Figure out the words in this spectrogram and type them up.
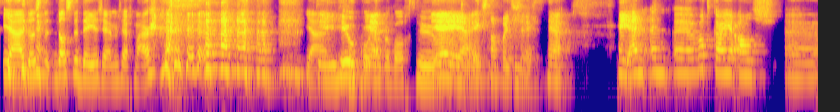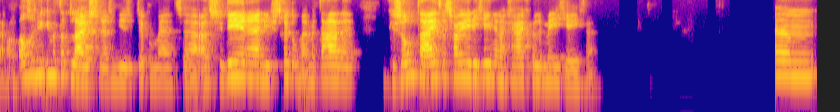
Ja, dat is de, dat is de DSM, zeg maar. ja, heel kort ja. op de bocht. Heel ja, ja, ja, ik snap wat je zegt. Ja. Hey, en en uh, wat kan je als, uh, als er nu iemand aan het luisteren is en die is op dit moment uh, aan het studeren en die struggelt met mentale gezondheid, wat zou je diegene dan graag willen meegeven? Um,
